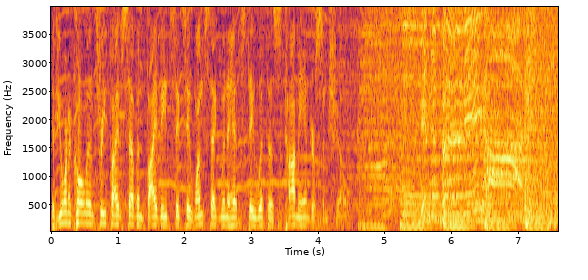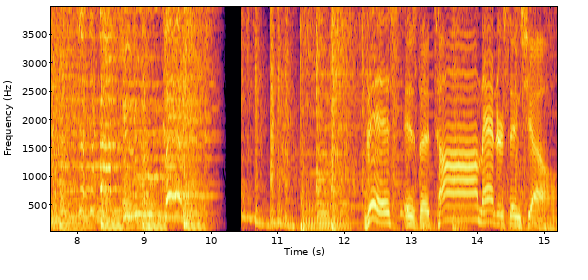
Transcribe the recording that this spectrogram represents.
If you want to call in 357 5868, one segment ahead, stay with us. Tom Anderson Show. In the burning heart, just about to burst. This is the Tom Anderson Show,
